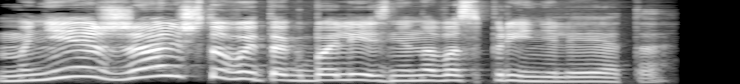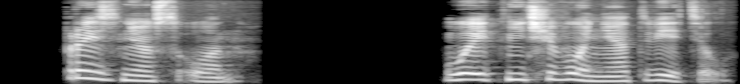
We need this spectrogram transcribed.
«Мне жаль, что вы так болезненно восприняли это», — произнес он. Уэйт ничего не ответил.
